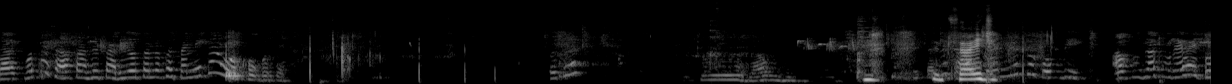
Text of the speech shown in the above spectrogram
તારે પતા આવતા જતા રહ્યો તો નકર તને ક્યાં ઓળખો પછી પછી સાઈડ એમને તો કોક દી આપણું જાતું રહેવાય તો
